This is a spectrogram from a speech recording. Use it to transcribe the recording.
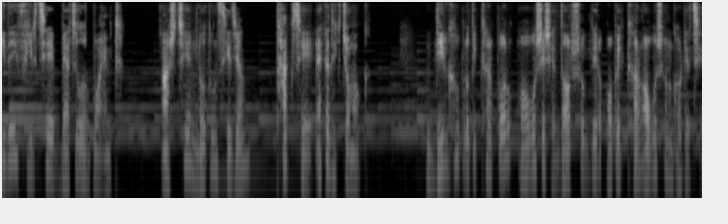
ঈদেই ফিরছে ব্যাচেলর পয়েন্ট। আসছে নতুন সিজন, থাকছে একাধিক চমক। দীর্ঘ প্রতীক্ষার পর অবশেষে দর্শকদের অপেক্ষার অবসান ঘটেছে।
